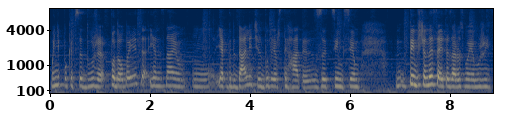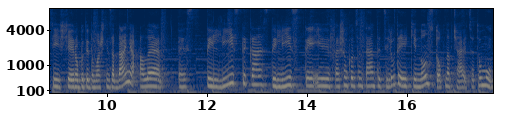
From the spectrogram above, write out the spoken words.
Мені поки все дуже подобається. Я не знаю, як буде далі, чи буду я встигати з цим всім. Тим, що несеться зараз в моєму житті, ще й робити домашні завдання, але е, стилістика, стилісти і фешн-консультанти це люди, які нон-стоп навчаються. Тому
